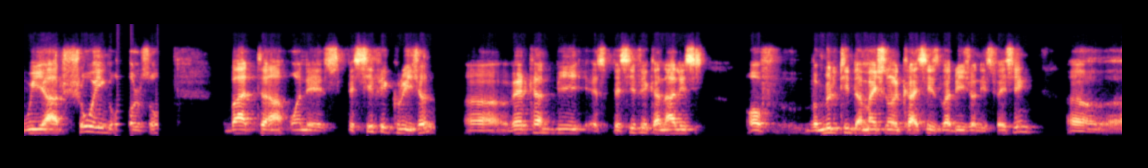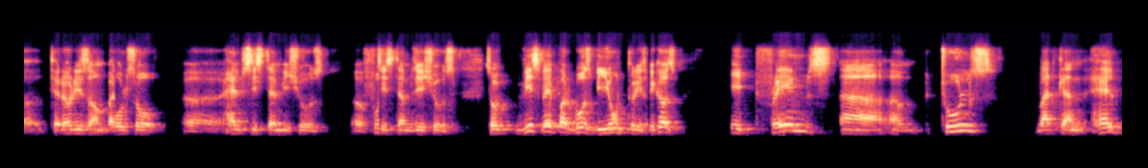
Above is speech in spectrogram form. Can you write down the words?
we are showing also that uh, on a specific region, uh, there can be a specific analysis of the multidimensional crisis that region is facing, terrorism, but also health system issues, food systems issues. So this paper goes beyond tourism because it frames uh, um, tools that can help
